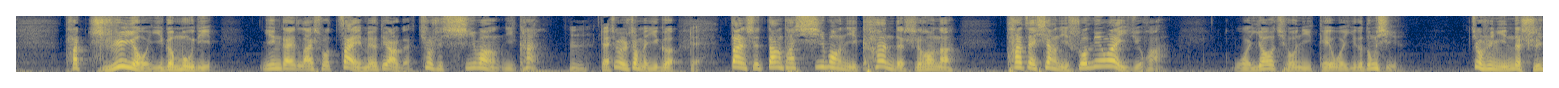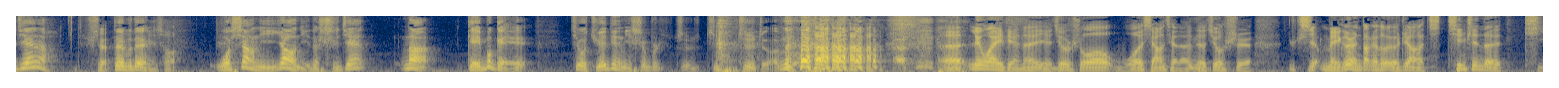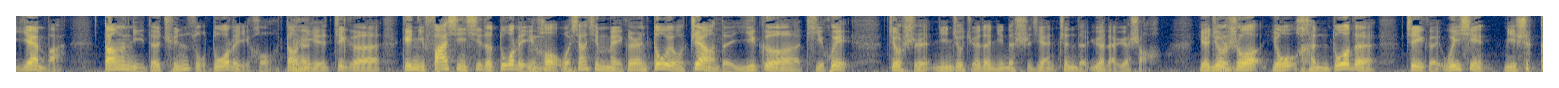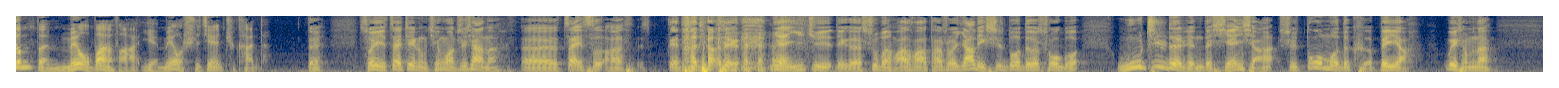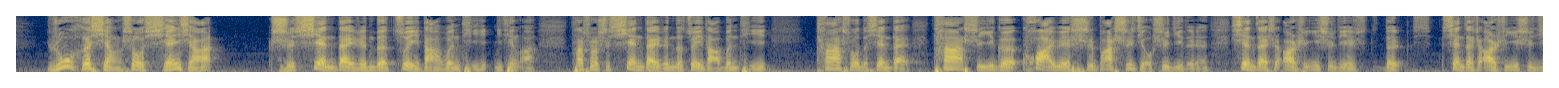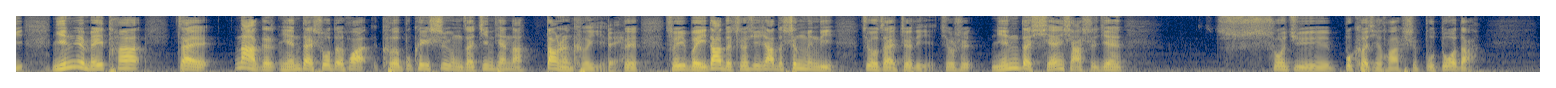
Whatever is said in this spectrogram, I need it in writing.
他只有一个目的，应该来说再也没有第二个，就是希望你看，嗯，对，就是这么一个，对。但是当他希望你看的时候呢，他在向你说另外一句话。我要求你给我一个东西，就是您的时间啊，是对不对？没错，我向你要你的时间，那给不给就决定你是不是智智智者呢？呃，另外一点呢，也就是说，我想起来的就是，只每个人大概都有这样亲身的体验吧。当你的群组多了以后，当你这个给你发信息的多了以后，我相信每个人都有这样的一个体会，就是您就觉得您的时间真的越来越少。也就是说，有很多的这个微信，你是根本没有办法，也没有时间去看的。对，所以在这种情况之下呢，呃，再次啊，给大家这个念一句这个叔本华的话，他说：“亚里士多德说过，无知的人的闲暇是多么的可悲啊！为什么呢？如何享受闲暇是现代人的最大问题。你听啊，他说是现代人的最大问题。”他说的现代，他是一个跨越十八、十九世纪的人，现在是二十一世纪的，现在是二十一世纪。您认为他在那个年代说的话，可不可以适用在今天呢？当然可以。对，对，所以伟大的哲学家的生命力就在这里，就是您的闲暇时间，说句不客气的话，是不多的。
